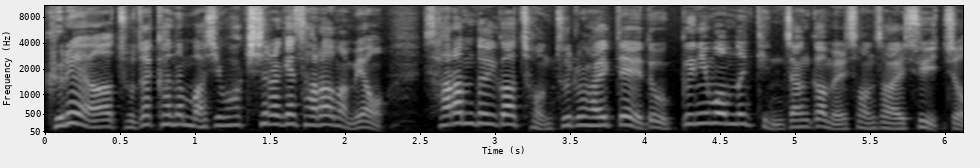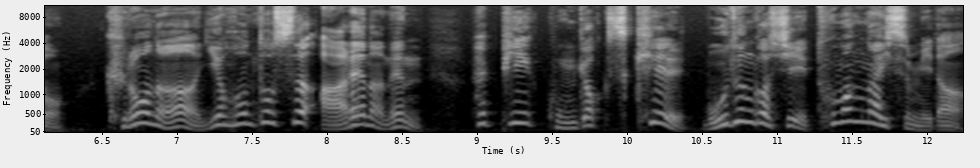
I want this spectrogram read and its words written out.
그래야 조작하는 맛이 확실하게 살아나며 사람들과 전투를 할 때에도 끊임없는 긴장감을 선사할 수 있죠 그러나 이 헌터스 아레나는 회피 공격 스킬 모든 것이 토막나 있습니다.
